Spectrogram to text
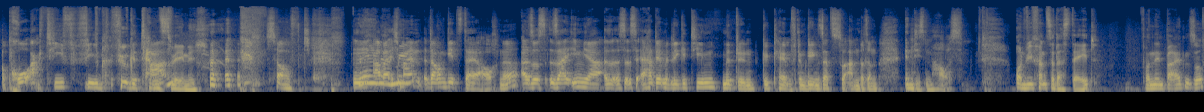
proaktiv viel für getan. Ganz wenig. Soft. Mm, Aber ich meine, darum geht's da ja auch, ne? Also es sei ihm ja, also es ist, er hat ja mit legitimen Mitteln gekämpft, im Gegensatz zu anderen in diesem Haus. Und wie fandst du das Date von den beiden so?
